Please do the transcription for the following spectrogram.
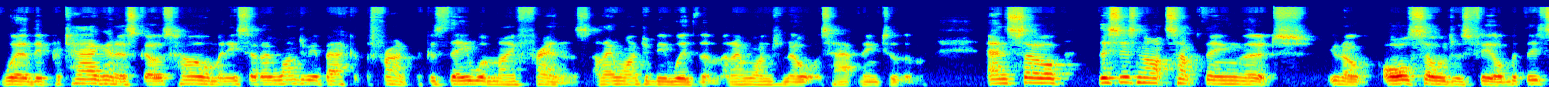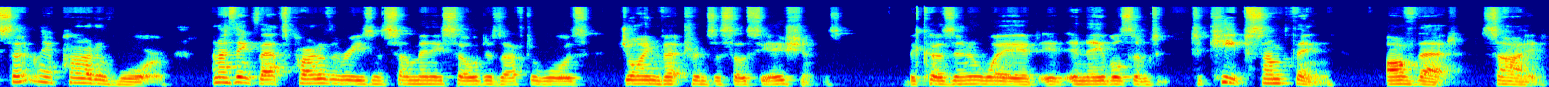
where the protagonist goes home and he said, I want to be back at the front because they were my friends and I want to be with them and I want to know what was happening to them. And so this is not something that, you know, all soldiers feel, but it's certainly a part of war. And I think that's part of the reason so many soldiers after wars join veterans associations because in a way it, it enables them to, to keep something of that side.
